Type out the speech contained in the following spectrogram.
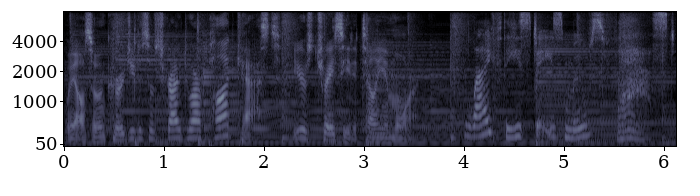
We also encourage you to subscribe to our podcast. Here's Tracy to tell you more. Life these days moves fast.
